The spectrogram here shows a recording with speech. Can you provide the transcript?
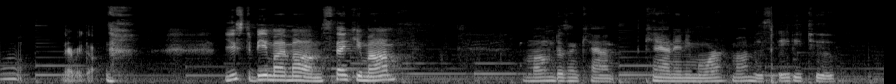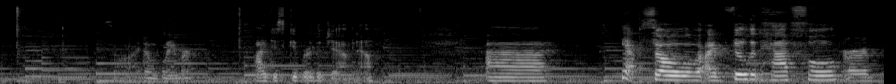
Oh, there we go. Used to be my mom's. Thank you, Mom. Mom doesn't can, can anymore. Mom is 82. So I don't blame her. I just give her the jam now. Uh, yeah, so I filled it half full or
